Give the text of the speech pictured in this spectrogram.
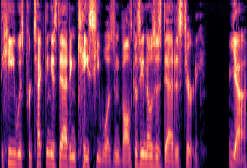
He was protecting his dad in case he was involved because he knows his dad is dirty. Yeah.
